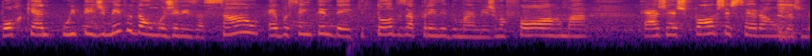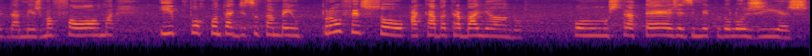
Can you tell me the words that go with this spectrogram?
Porque o entendimento da homogeneização é você entender que todos aprendem de uma mesma forma, as respostas serão das, da mesma forma, e por conta disso também o professor acaba trabalhando com estratégias e metodologias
